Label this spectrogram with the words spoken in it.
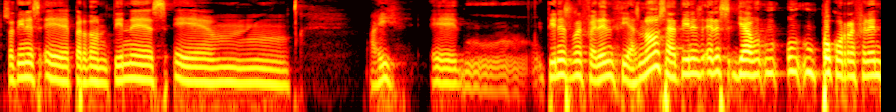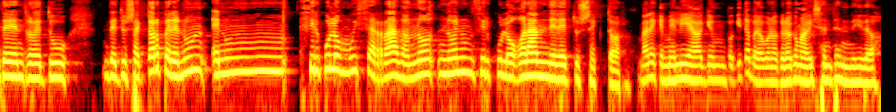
O sea, tienes, eh, perdón, tienes em, ahí. Eh, tienes referencias, ¿no? O sea, tienes, eres ya un, poco referente dentro de tu, de tu sector, pero en un, en un círculo muy cerrado, no, no en un círculo grande de tu sector, ¿vale? Que me he liado aquí un poquito, pero bueno, creo que me habéis entendido.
